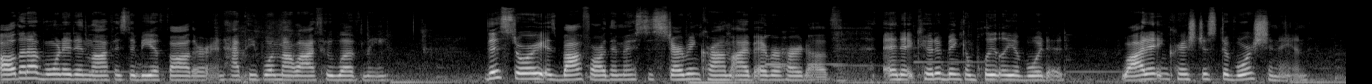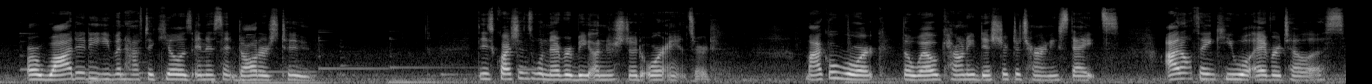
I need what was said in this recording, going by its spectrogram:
All that I've wanted in life is to be a father and have people in my life who love me. This story is by far the most disturbing crime I've ever heard of, and it could have been completely avoided. Why didn't Chris just divorce Shanann? Or why did he even have to kill his innocent daughters too? These questions will never be understood or answered. Michael Rourke, the Weld County District Attorney, states, I don't think he will ever tell us.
